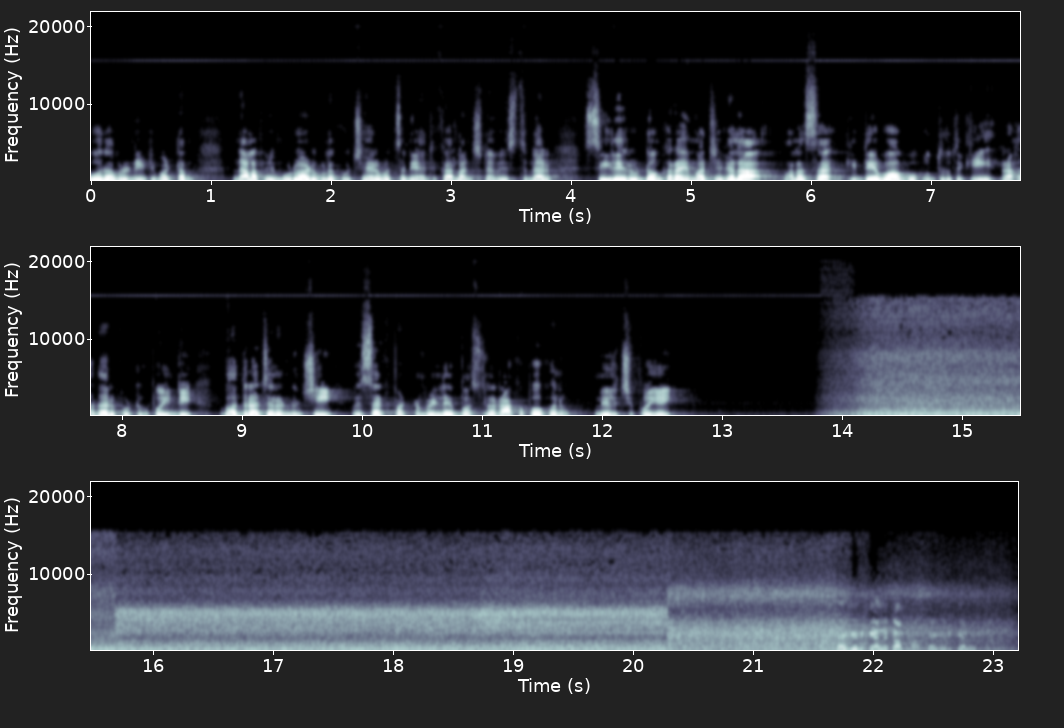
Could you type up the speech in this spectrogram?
గోదావరి నీటి మట్టం నలభై మూడు అడుగులకు చేరవచ్చని అధికారులు అంచనా వేస్తున్నారు. సీలేరు డొంకరాయి మధ్య గల వలస గిడ్డేవాగు ఉధృతికి రహదారి కొట్టుకుపోయింది. భద్రాచలం నుంచి విశాఖపట్నం వెళ్ళే బస్సుల రాకపోకలు నిలిచిపోయాయి. దగ్గరికి వెళ్ళకమ్మా దగ్గరికి వెళ్ళకమ్మా.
